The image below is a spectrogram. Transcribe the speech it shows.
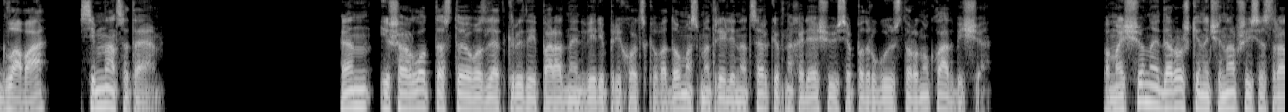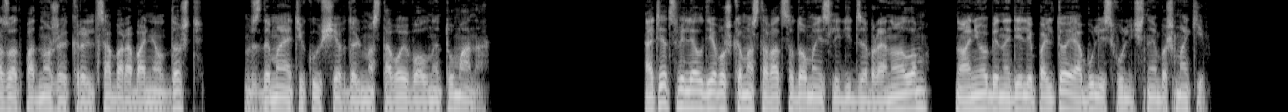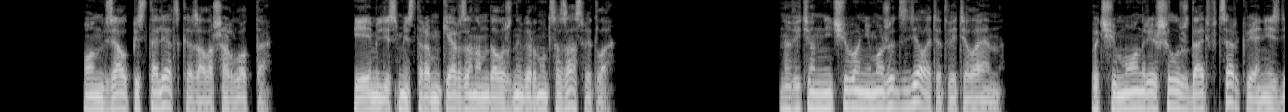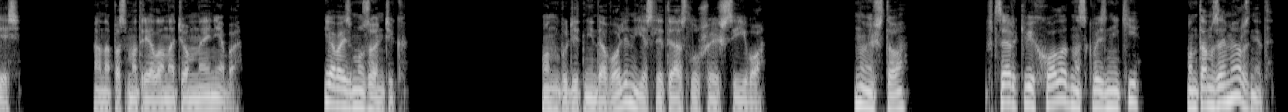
Глава 17. Энн и Шарлотта, стоя возле открытой парадной двери приходского дома, смотрели на церковь, находящуюся по другую сторону кладбища. По мощенной дорожке, начинавшейся сразу от подножия крыльца, барабанил дождь, вздымая текущие вдоль мостовой волны тумана. Отец велел девушкам оставаться дома и следить за Брэнуэллом, но они обе надели пальто и обулись в уличные башмаки. «Он взял пистолет», — сказала Шарлотта и Эмили с мистером Керзаном должны вернуться засветло. «Но ведь он ничего не может сделать», — ответила Энн. «Почему он решил ждать в церкви, а не здесь?» Она посмотрела на темное небо. «Я возьму зонтик». «Он будет недоволен, если ты ослушаешься его». «Ну и что? В церкви холодно, сквозняки. Он там замерзнет.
